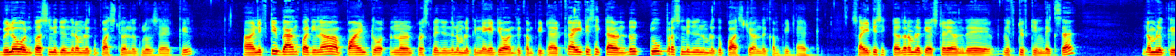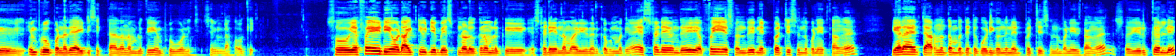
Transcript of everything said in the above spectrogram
பிலோ ஒன் பர்சன்டேஜ் வந்து நம்மளுக்கு பாசிட்டிவ் வந்து க்ளோஸ் ஆயிருக்கு. நிஃப்டி பேங்க் பார்த்தீங்கன்னா பாயிண்ட் ஒன் பர்சன்டேஜ் வந்து நம்மளுக்கு நெகட்டிவாக வந்து கம்ப்ளீட் ஆயிருக்கு. ஐடி செக்டார் வந்து டூ பர்சன்டேஜ் வந்து நம்மளுக்கு பாசிட்டிவ் வந்து கம்ப்ளீட் ஆயிருக்கு. ஸோ ஐடி செக்டார் தான் நம்மளுக்கு எஸ்டர்டே வந்து நிஃப்டி ஃபிஃப்டி இண்டெக்ஸை நம்மளுக்கு இம்ப்ரூவ் பண்ணதே ஐடி செக்டார் தான் நம்மளுக்கு இம்ப்ரூவ் பண்ணுச்சு. சரிங்களா? ஓகே ஸோ எஃப்ஐடியோட ஆக்டிவிட்டியை பேஸ் பண்ணுற அளவுக்கு நம்மளுக்கு எஸ்டர்டே எந்த மாதிரி இருந்திருக்கு அப்படின்னு பார்த்தீங்கன்னா எஸ்டர்டே வந்து எஃப்ஐஎஸ் வந்து நெட் பர்ச்சேஸ் வந்து பண்ணியிருக்காங்க. ஏழாயிரத்தி அறநூற்றம்பத்தெட்டு கோடிக்கு வந்து நெட் பர்ச்சேஸ் வந்து பண்ணியிருக்காங்க. ஸோ இருக்கிறதுலே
